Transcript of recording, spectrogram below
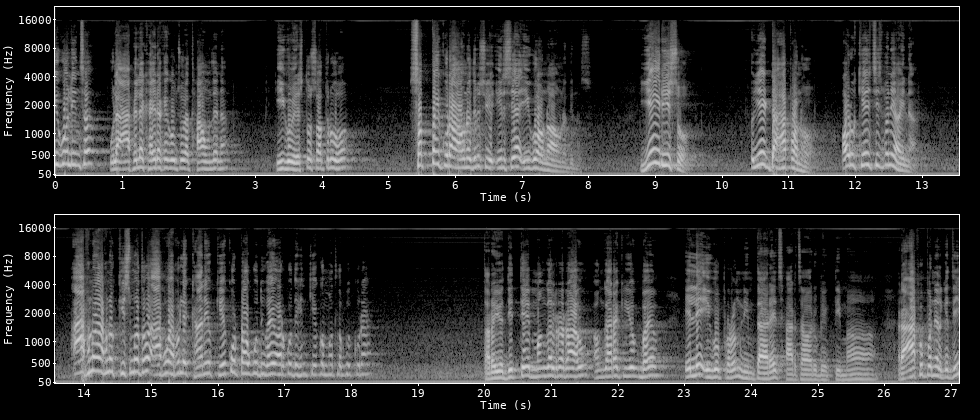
इगो लिन्छ उसलाई आफैलाई खाइराखेको हुन्छ उसलाई थाहा हुँदैन इगो यस्तो शत्रु हो सबै कुरा आउन दिनुहोस् यो ईर्ष्या इगो आउन आउन दिनुहोस् यही रिस हो यही डाहापन हो अरू केही चिज पनि होइन आफ्नो आफ्नो किस्मत हो आफू आफूले खाने हो के को टाउको दुखायो अर्कोदेखि के को मतलबको कुरा तर यो द्वितीय मङ्गल र राहु अङ्गारक योग भयो यसले इगो प्रब्लम निम्ताएरै छार्छ अरू व्यक्तिमा। र आफू पनि अलिकति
